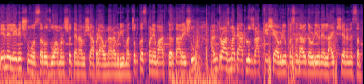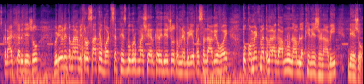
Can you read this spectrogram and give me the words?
તેને લઈને શું અસરો જોવા મળશે તેના વિશે આપણે આવનારા વિડીયોમાં ચોક્કસપણે વાત કરતા રહીશું. હાલ મિત્રો, આજ માટે આટલું જ રાખીએ છીએ. આ વીડિયો પસંદ આવે તો વિડીયોને લાઇક શેર અને સબસ્ક્રાઇબ કરી દેજો. વિડીયોને તમારા મિત્રો સાથે વોટ્સએપ ફેસબુક ગ્રુપમાં શેર કરી દેજો. તમને વીડિયો પસંદ આવ્યો હોય તો કોમેન્ટમાં તમારા ગામનું નામ લખીને જણાવી દેજો.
